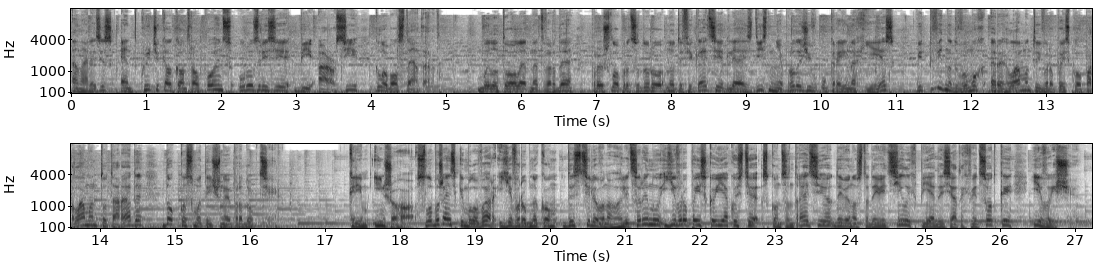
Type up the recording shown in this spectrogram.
Analysis and Critical Control Points у розрізі BRC Global Standard. Мило туалетне тверде пройшло процедуру нотифікації для здійснення продажів у країнах ЄС відповідно до вимог регламенту Європейського парламенту та ради до косметичної продукції. Крім іншого, Слобожанський муловар є виробником дистильованого гліцерину європейської якості з концентрацією 99,5% і вище.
